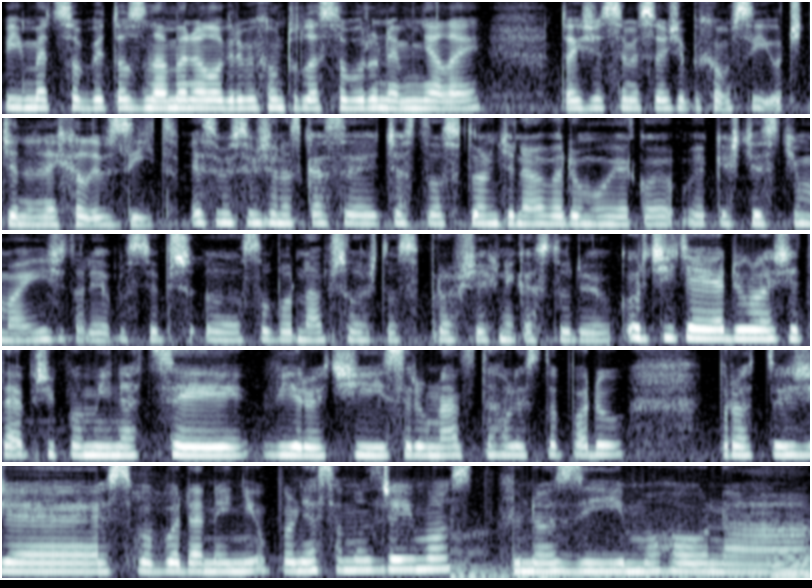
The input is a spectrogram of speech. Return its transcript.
víme, co by to znamenalo, kdybychom tuhle svobodu neměli. Takže si myslím, že bychom si ji určitě nenechali vzít. Já si myslím, že dneska si často studenti neuvědomují, jako, jaké štěstí mají, že tady je prostě při, uh, svobodná příležitost pro všechny ke studiu. Určitě je důležité připomínat si výročí 17. listopadu, protože svoboda není úplně samozřejmost. Mnozí mohou na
